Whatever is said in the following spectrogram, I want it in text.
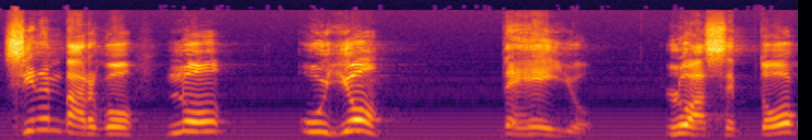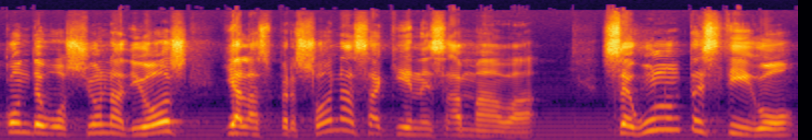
Sin embargo, no huyó de ello. Lo aceptó con devoción a Dios y a las personas a quienes amaba. Según un testigo,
